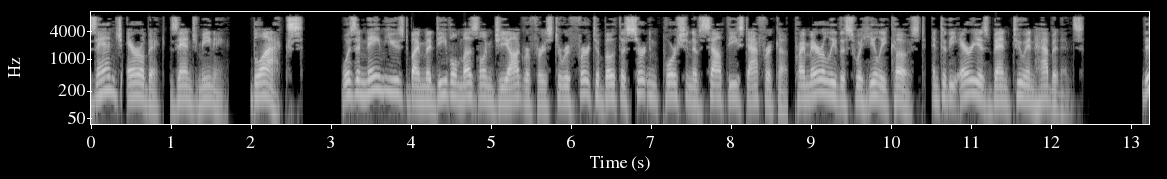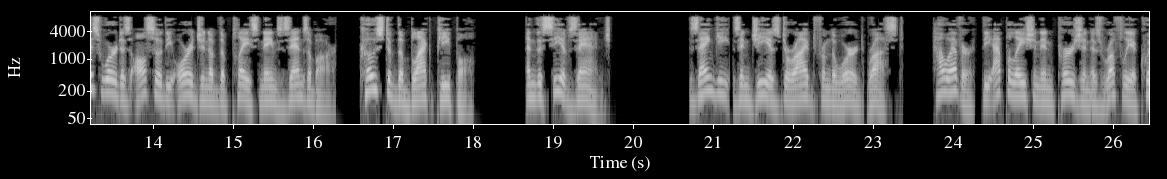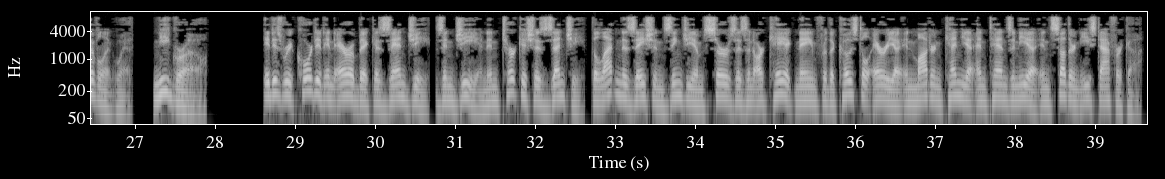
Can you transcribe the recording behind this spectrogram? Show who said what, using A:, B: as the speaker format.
A: Zanj Arabic, Zanj meaning, blacks, was a name used by medieval Muslim geographers to refer to both a certain portion of southeast Africa primarily the Swahili coast, and to the area's Bantu inhabitants. This word is also the origin of the place names Zanzibar, coast of the black people, and the Sea of Zanj. Zangi is derived from the word rust. However, the appellation in Persian is roughly equivalent with Negro. It is recorded in Arabic as Zanji, Zanji and in Turkish as Zenci. The Latinization Zingium serves as an archaic name for the coastal area in modern Kenya and Tanzania in southern East Africa.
